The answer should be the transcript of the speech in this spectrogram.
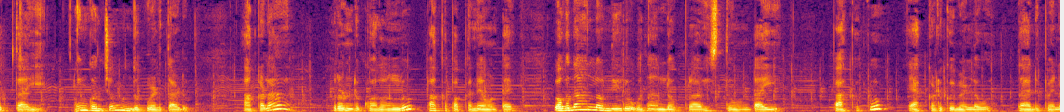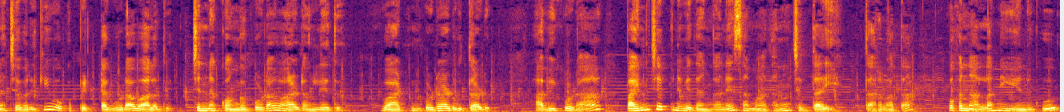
చెప్తాయి. ఇంకొంచెం ముందుకు వెళ్తాడు. అక్కడ రెండు కొలంలు పక్క పక్కనే ఉంటాయి. ఒకదానిలో నీరు ఒకదానిలో ప్రవహిస్తూ ఉంటాయి. పక్కకు ఎక్కడికి వెళ్ళవు. దానిపైన చివరికి ఒక పిట్ట కూడా వాలదు. చిన్న కొంగ కూడా వాలడం లేదు. వాటిని కూడా అడుగుతాడు. అవి కూడా పైన చెప్పిన విధంగానే సమాధానం చెబుతాయి. తర్వాత ఒక నల్లని ఏనుగు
